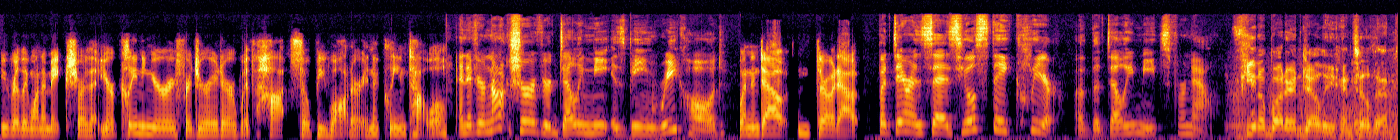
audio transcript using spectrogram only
You really want to make sure that you're cleaning your refrigerator with hot soapy water in a clean towel. And if you're not sure if your deli meat is being recalled, when in doubt, throw it out. But Darren says he'll stay clear of the deli meats for now. Peanut butter and jelly until then.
